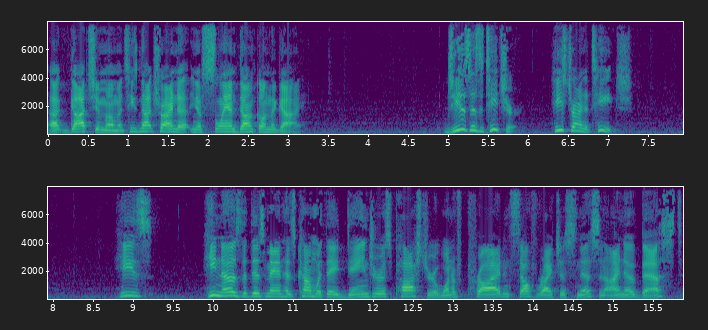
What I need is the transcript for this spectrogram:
uh, gotcha moments. He's not trying to you know, slam dunk on the guy. Jesus is a teacher. He's trying to teach. He's, he knows that this man has come with a dangerous posture, one of pride and self righteousness, and I know best.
